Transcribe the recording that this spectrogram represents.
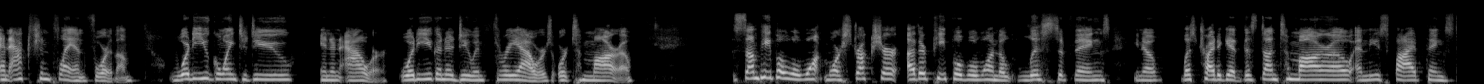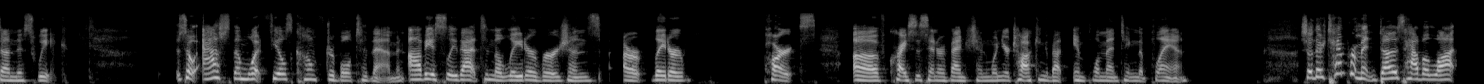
an action plan for them what are you going to do in an hour. What are you going to do in three hours or tomorrow? Some people will want more structure. Other people will want a list of things you know let's try to get this done tomorrow and these five things done this week. So ask them what feels comfortable to them. And obviously that's in the later versions or later parts of crisis intervention when you're talking about implementing the plan. So their temperament does have a lot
